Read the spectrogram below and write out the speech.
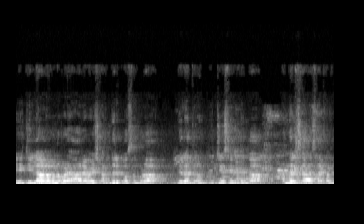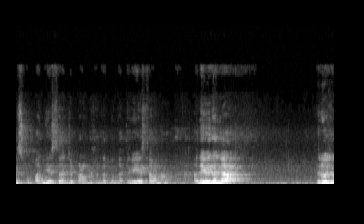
ఈ జిల్లాలో ఉన్నబడే ఆర్యవైశ్యుల అందరి కోసం కూడా నిరంతరం కృషి చేసే విధంగా అందరి సహాయ సహకారాలు తీసుకుని పనిచేస్తుందని చెప్పడం సందర్భంగా తెలియజేస్తా ఉన్నాను అదేవిధంగా ఈరోజు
